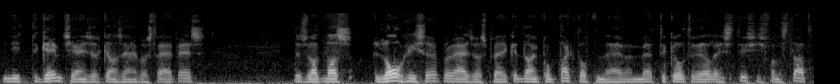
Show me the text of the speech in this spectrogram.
niet de gamechanger kan zijn voor Stripe S. Dus wat was logischer, bij wijze van spreken, dan contact op te nemen met de culturele instituties van de stad.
